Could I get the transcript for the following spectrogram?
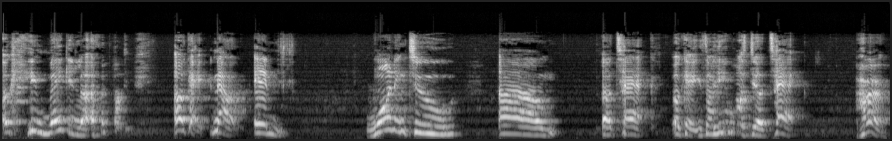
Okay, making love. Okay, now, in wanting to um, attack, okay, so he wants to attack her.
